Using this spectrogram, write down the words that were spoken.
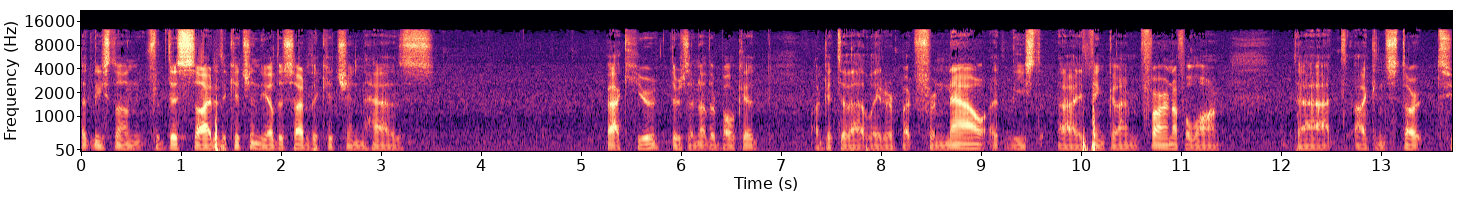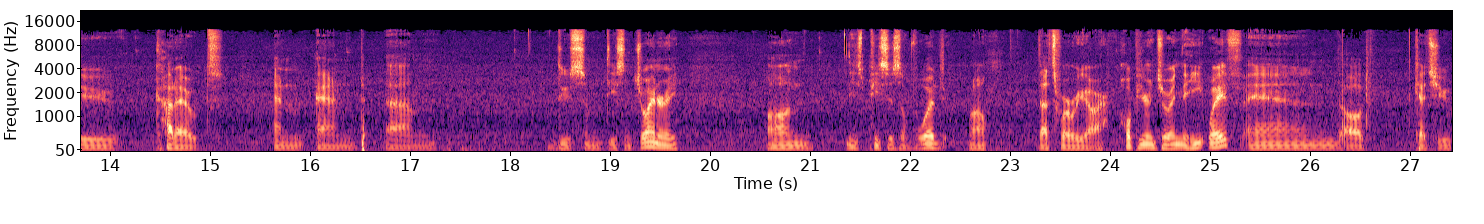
at least on for this side of the kitchen. The other side of the kitchen has back here. There's another bulkhead. I'll get to that later. But for now, at least, I think I'm far enough along that I can start to cut out and and um, do some decent joinery on these pieces of wood. Well, that's where we are. Hope you're enjoying the heat wave, and I'll catch you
